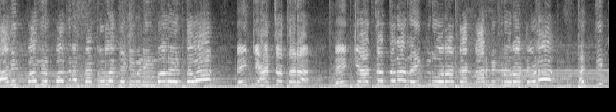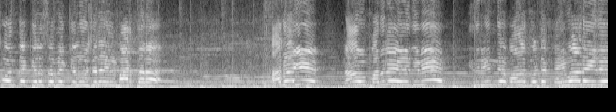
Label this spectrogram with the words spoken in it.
ಭಾಗಕ್ಕೆ ಬಂದ್ರಪ್ಪ ಅಂದ್ರೆ ಪೆಟ್ರೋಲ್ ಕಡ್ಡಿ ಬಣಿ ಹಿಂಬಾಲ ಇರ್ತಾವ, ಬೆಂಕಿ ಹಚ್ಚತ್ತಾರ. ಬೆಂಕಿ ಹಚ್ಚತ್ತಾರ ರೈತರು ಹೋರಾಟ, ಕಾರ್ಮಿಕರು ಹೋರಾಟಗಳು ಹತ್ತಿಕ್ಕುವಂತ ಕೆಲಸವನ್ನ ಕೆಲವು ಜನ ಇಲ್ಲಿ ಮಾಡ್ತಾರ. ಹಾಗಾಗಿ ನಾವು ಮೊದಲೇ ಹೇಳಿದೀವಿ, ಇದ್ರ ಹಿಂದೆ ಬಹಳ ದೊಡ್ಡ ಕೈವಾಡ ಇದೆ.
